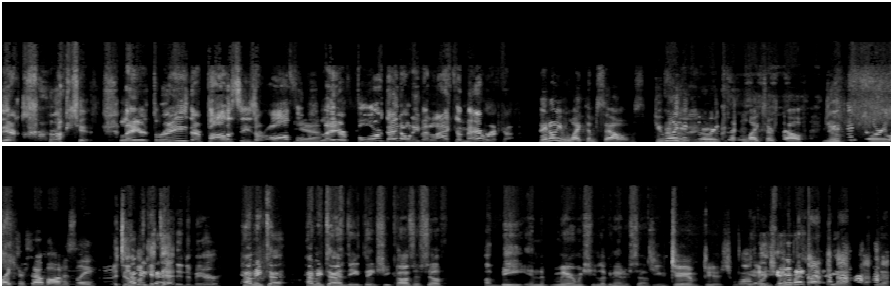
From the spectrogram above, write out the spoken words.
they're crooked. Layer three, their policies are awful. Yeah. Layer four, they don't even like America. They don't even like themselves. Do you really think no. Hillary Clinton likes herself? Do you think Hillary likes herself honestly? To How look at ti- that in the mirror. How many times? How many times do you think she calls herself a bee in the mirror when she's looking at herself? You damn bitch. Why Yeah. would you? yeah, yeah.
